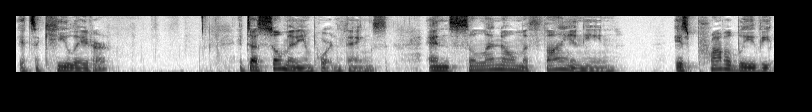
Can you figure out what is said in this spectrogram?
It's a chelator. It does so many important things, and selenomethionine is probably the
